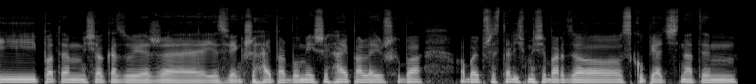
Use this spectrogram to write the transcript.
i potem się okazuje, że jest większy hype albo mniejszy hype, ale już chyba obaj przestaliśmy się bardzo skupiać na tym,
